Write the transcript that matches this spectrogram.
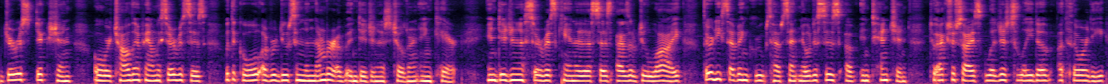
jurisdiction over child and family services with the goal of reducing the number of Indigenous children in care. Indigenous Service Canada says as of July, 37 groups have sent notices of intention to exercise legislative authority,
